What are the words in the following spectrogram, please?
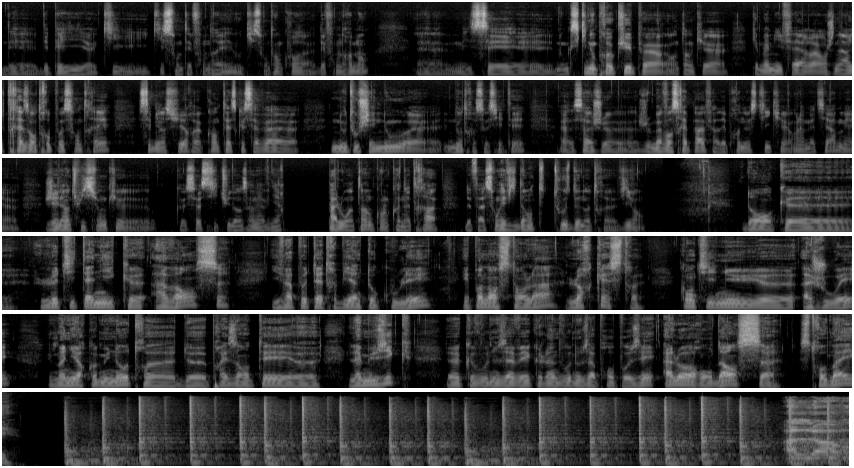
des, pays euh, qui, qui, sont effondrés ou qui sont en cours d'effondrement. Euh, mais c'est donc ce qui nous préoccupe euh, en tant que, que mammifères en général très anthropocentrés, c'est bien sûr quand est-ce que ça va nous toucher nous, notre société. ça, je ne m'avancerai pas à faire des pronostics en la matière, mais j'ai l'intuition que, que ça se situe dans un avenir pas lointain, qu'on le connaîtra de façon évidente tous de notre vivant. Donc le Titanic avance, il va peut-être bientôt couler, et pendant ce temps-là, l'orchestre continue euh, à jouer, une manière comme une autre euh, de présenter euh, la musique que vous nous avez, que l'un de vous nous a proposée. Alors on danse Stromae. Alors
